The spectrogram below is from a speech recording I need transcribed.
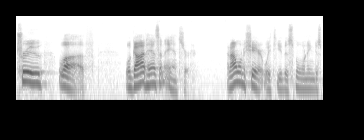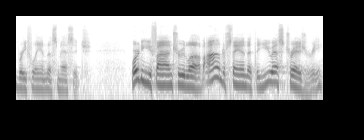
true love? Well, God has an answer. And I want to share it with you this morning, just briefly in this message. Where do you find true love? I understand that the U.S. Treasury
